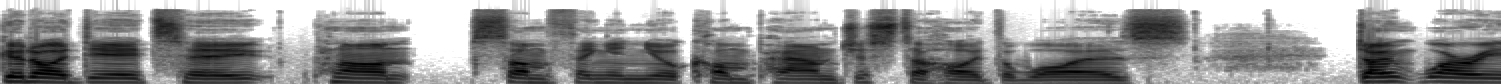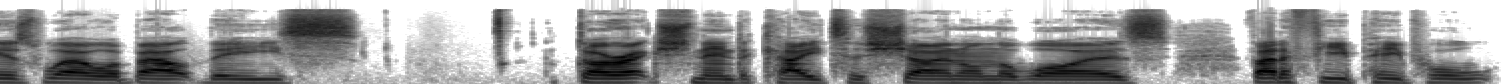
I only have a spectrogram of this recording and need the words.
Good idea to plant something in your compound just to hide the wires. Don't worry as well about these direction indicators shown on the wires. I've had a few people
